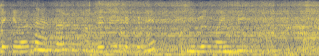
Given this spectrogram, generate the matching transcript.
てください私たちのデビュー曲です。2分の1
